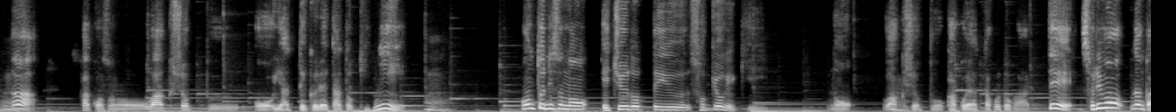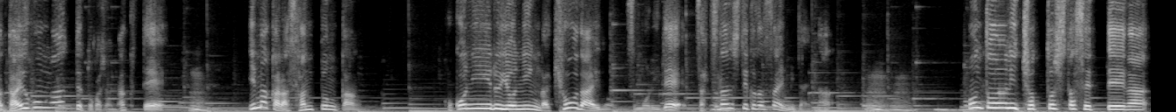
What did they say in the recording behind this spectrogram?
うん。が過去そのワークショップをやってくれた時にうん。本当にそのエチュードっていう即興劇のワークショップを過去やったことがあって、それはなんか台本があってとかじゃなくてうん。今から3分間ここにいる4人が兄弟のつもりで雑談してくださいみたいな、うんうん。本当にちょっとした設定が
